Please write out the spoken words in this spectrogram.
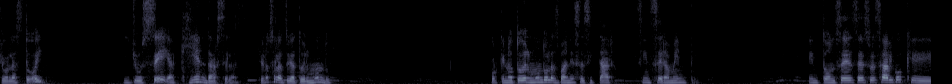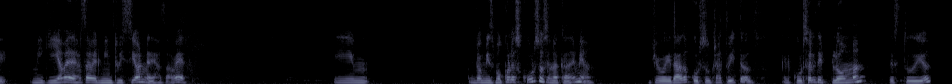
Yo las doy. Y yo sé a quién dárselas. Yo no se las doy a todo el mundo. Porque no todo el mundo las va a necesitar, sinceramente. Entonces eso es algo que mi guía me deja saber, mi intuición me deja saber. Y lo mismo con los cursos en la academia. Yo he dado cursos gratuitos. El curso del diploma de estudios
